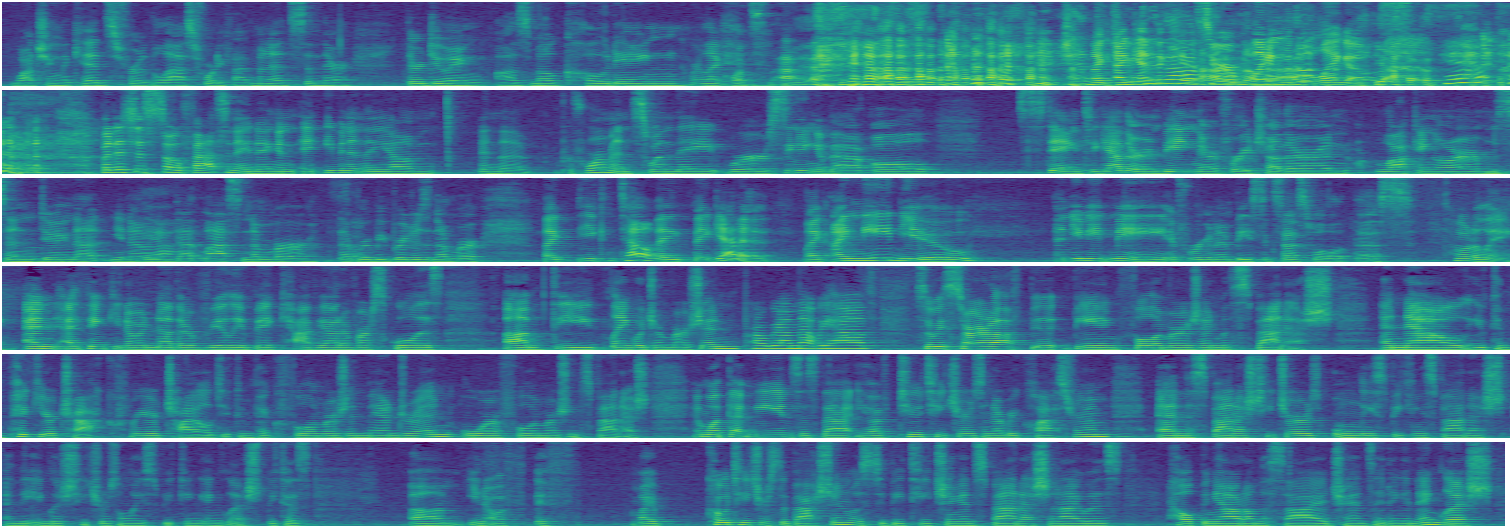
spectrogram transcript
watching the kids for the last forty five minutes, and they're they're doing Osmo coding. We're like, what's that? Jen, like I get the that? kids who are don't know playing with the Legos. but it's just so fascinating, and it, even in the um, in the performance when they were singing about all staying together and being there for each other and locking arms and doing that you know Yeah. that last number that ruby bridges number like you can tell they they get it like i need you and you need me if we're going to be successful at this Totally. And I think, you know, another really big caveat of our school is um, the language immersion program that we have. So we started off be- being full immersion with Spanish. And now you can pick your track for your child. You can pick full immersion Mandarin or full immersion Spanish. And what that means is that you have two teachers in every classroom, and the Spanish teacher is only speaking Spanish, and the English teacher is only speaking English because um, you know, if, if my co-teacher Sebastian was to be teaching in Spanish and I was helping out on the side translating in English,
